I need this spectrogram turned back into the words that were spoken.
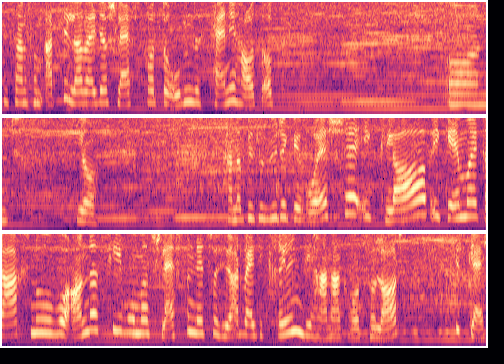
die sind vom Attila, weil der schleift gerade da oben das Tiny House ab. Und ja, haben ein bisschen wüde Geräusche. Ich glaube, ich gehe mal gar nur woanders hin, wo man das Schleifen nicht so hört, weil die Grillen, die haben auch gerade so laut. Bis gleich.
